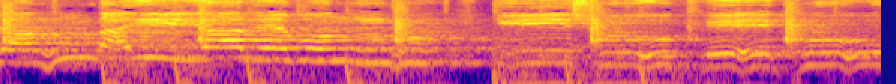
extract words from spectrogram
কান্দাইয়া রে বন্ধু কি সুখে ঘুম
